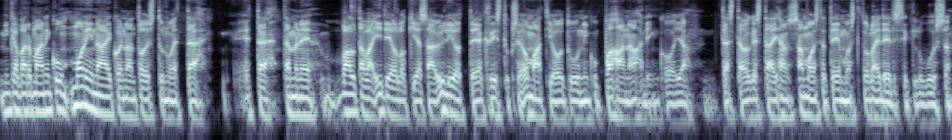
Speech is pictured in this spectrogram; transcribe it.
mikä varmaan niin kuin monin aikoina on toistunut, että, että tämmöinen valtava ideologia saa yliotteen ja Kristuksen omat joutuu niin kuin pahan ahdinkoon. Ja tästä oikeastaan ihan samoista teemoista tuolla edellisissäkin luvuissa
